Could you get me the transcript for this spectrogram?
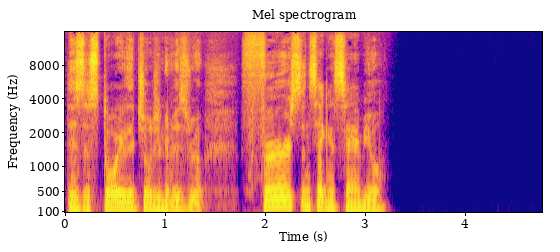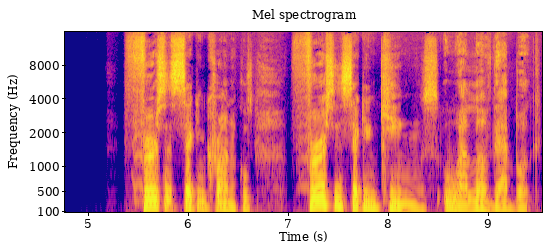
This is the story of the children of Israel. First and Second Samuel. First and Second Chronicles, First and Second Kings. Ooh, I love that book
